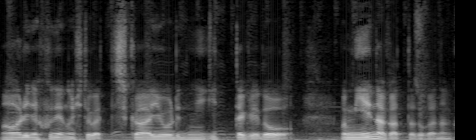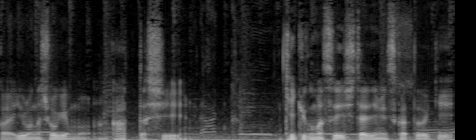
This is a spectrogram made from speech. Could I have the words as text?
周りの船の人が近寄りに行ったけど、まあ、見えなかったとかなんかいろんな証言もなんかあったし結局まあ水死体で見つかった時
